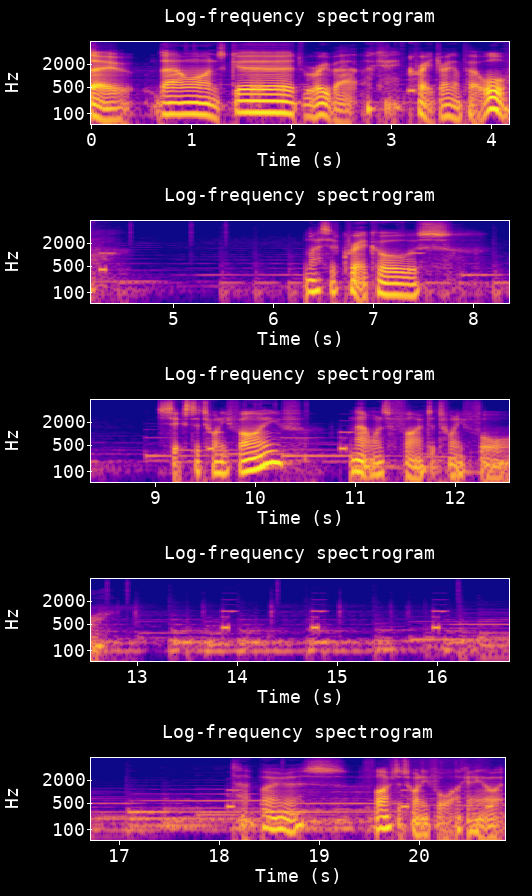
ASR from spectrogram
So, that one's good. Rubat. Okay, Krayt Dragon Pearl. Oh. Massive criticals. 6 to 25. And that one's 5 to 24. Tap bonus. 5 to 24. Okay, alright.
